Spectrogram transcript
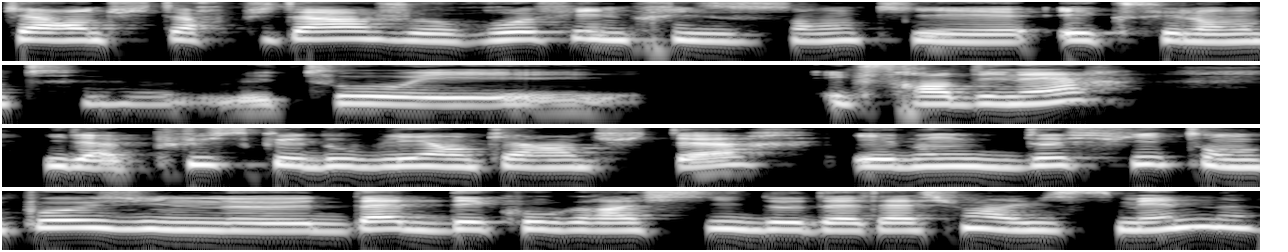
48 heures plus tard, je refais une prise de sang qui est excellente. Le taux est extraordinaire. Il a plus que doublé en 48 heures. Et donc, de suite, on pose une date d'échographie de datation à 8 semaines.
